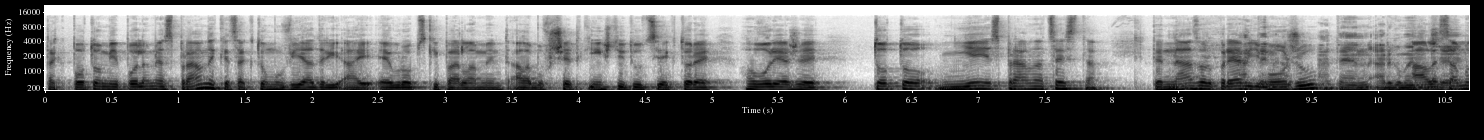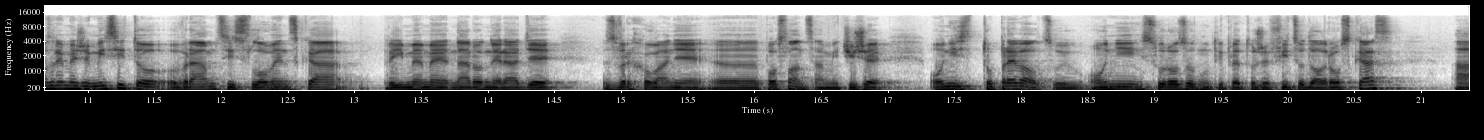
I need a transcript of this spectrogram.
tak potom je podľa mňa správne, keď sa k tomu vyjadri aj Európsky parlament alebo všetky inštitúcie, ktoré hovoria, že toto nie je správna cesta ten názor prejaviť ten, môžu, a ten argument, ale že... samozrejme, že my si to v rámci Slovenska príjmeme v Národnej rade zvrchovanie e, poslancami. Čiže oni to prevalcujú. Oni sú rozhodnutí, pretože Fico dal rozkaz a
